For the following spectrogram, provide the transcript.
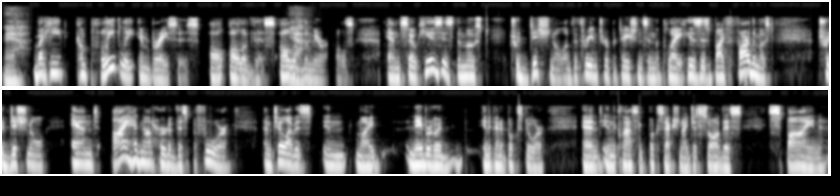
Yeah. But he completely embraces all, all of this, all yeah. of the miracles. And so his is the most traditional of the three interpretations in the play. His is by far the most traditional. And I had not heard of this before until I was in my neighborhood independent bookstore. And in the classic book section, I just saw this spine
